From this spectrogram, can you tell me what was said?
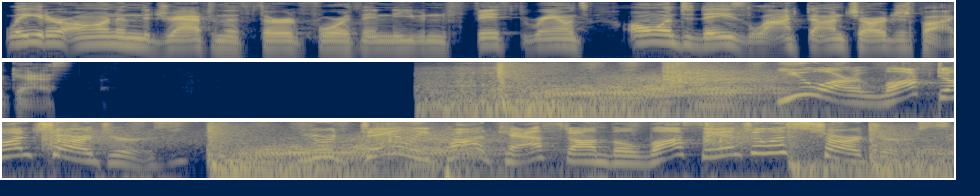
later on in the draft in the third, fourth, and even fifth rounds, all in today's Locked On Chargers podcast. You are Locked On Chargers, your daily podcast on the Los Angeles Chargers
